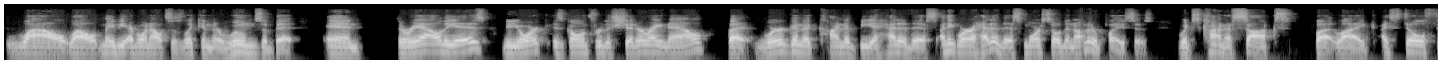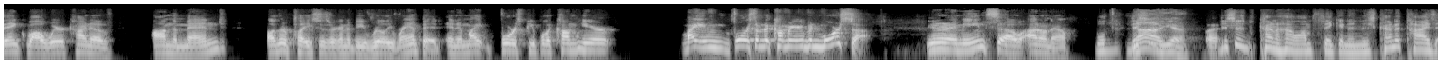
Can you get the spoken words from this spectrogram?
while while maybe everyone else is licking their wounds a bit? And the reality is, New York is going through the shitter right now, but we're going to kind of be ahead of this. I think we're ahead of this more so than other places, which kind of sucks. But like, I still think while we're kind of on the mend, other places are going to be really rampant and it might force people to come here might even force them to come here even more so. You know what I mean? So I don't know. Well, this no, is, yeah. But, this is kind of how I'm thinking, and this kind of ties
